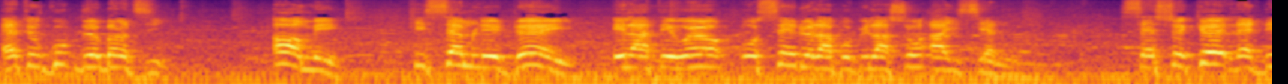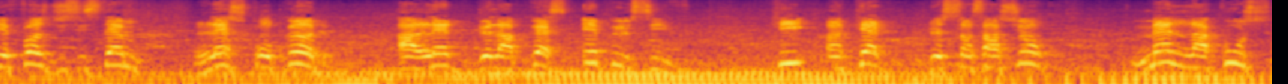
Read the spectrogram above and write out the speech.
est un groupe de bandits armés qui sèment les deuils et la terreur au sein de la population haïtienne. C'est ce que les défenses du système laissent comprendre à l'aide de la presse impulsive qui, en quête de sensations, mène la course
